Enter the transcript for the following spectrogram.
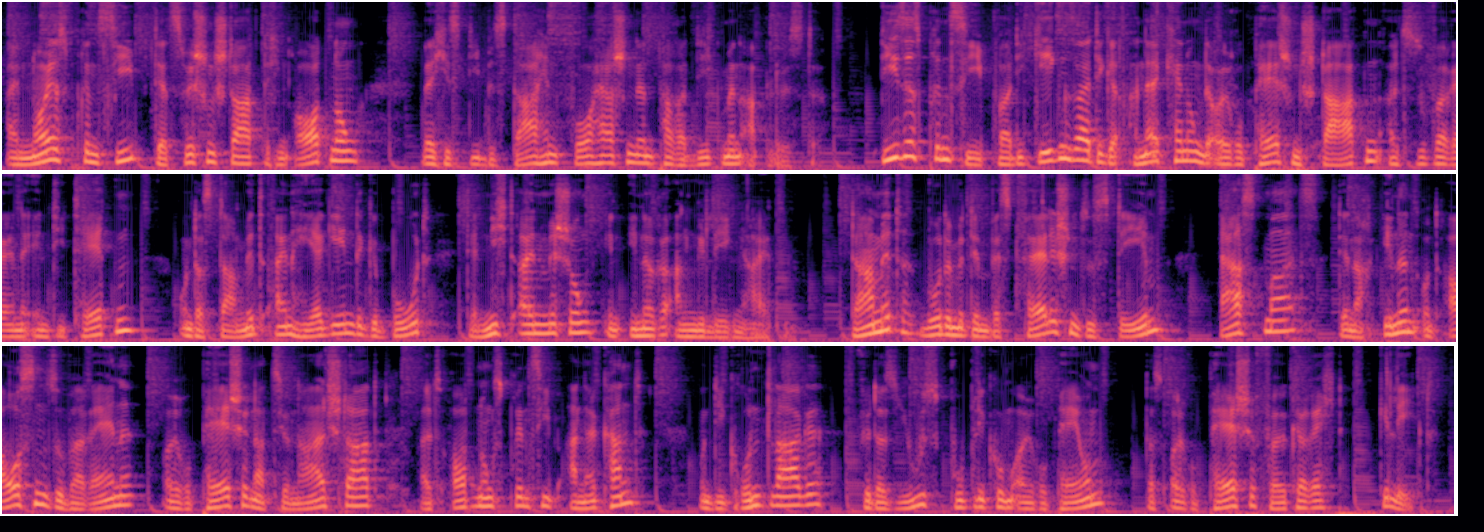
ein neues Prinzip der zwischenstaatlichen Ordnung, welches die bis dahin vorherrschenden Paradigmen ablöste. Dieses Prinzip war die gegenseitige Anerkennung der europäischen Staaten als souveräne Entitäten und das damit einhergehende Gebot der Nichteinmischung in innere Angelegenheiten. Damit wurde mit dem westfälischen System erstmals der nach innen und außen souveräne europäische Nationalstaat als Ordnungsprinzip anerkannt und die Grundlage für das Jus Publicum Europaeum, das europäische Völkerrecht, gelegt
